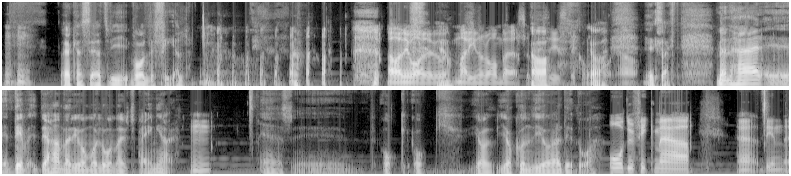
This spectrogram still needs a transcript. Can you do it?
Mhm. Och jag kan säga att vi valde fel. Ja, det var det. Marino Ramberg alltså. Ja, Precis, det kommer ja, ihåg. ja. exakt. Men här, eh, det, det handlade ju om att låna ut pengar. Mm. Eh, eh, Och, och jag, jag kunde göra det då. Och du fick med eh, din eh,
